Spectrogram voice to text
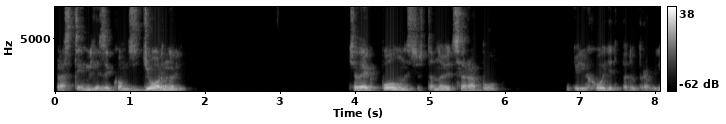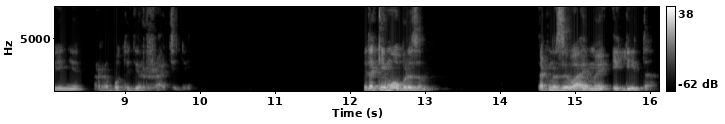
простым языком, сдернули, человек полностью становится рабом и переходит под управление работодержателей. И таким образом так называемая элита,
